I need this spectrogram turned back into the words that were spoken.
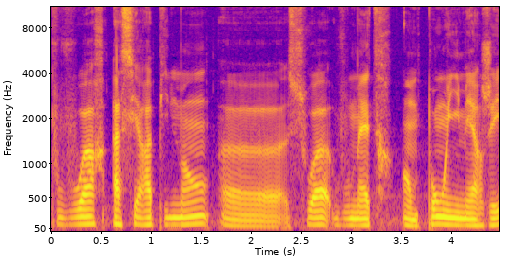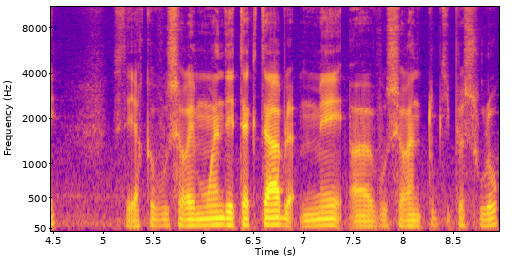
pouvoir assez rapidement soit vous mettre en pont immergé, c'est-à-dire que vous serez moins détectable, mais vous serez un tout petit peu sous l'eau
